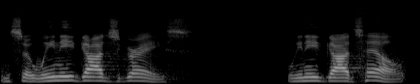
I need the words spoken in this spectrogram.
And so we need God's grace we need God's help.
